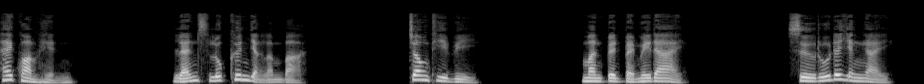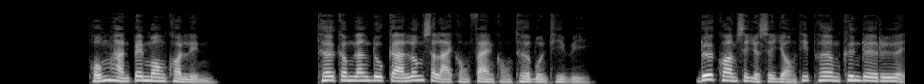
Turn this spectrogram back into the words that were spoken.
ให้ความเห็นแลนส์ลุกขึ้นอย่างลำบาก จ้องทีวี มันเป็นไปไม่ได้ สื่อรู้ได้ยังไง ผมหันไปมองคอลิน เธอกำลังดูการล่มสลายของแฟนของเธอบนทีวี ด้วยความสยดสยองที่เพิ่มขึ้นเรื่อย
